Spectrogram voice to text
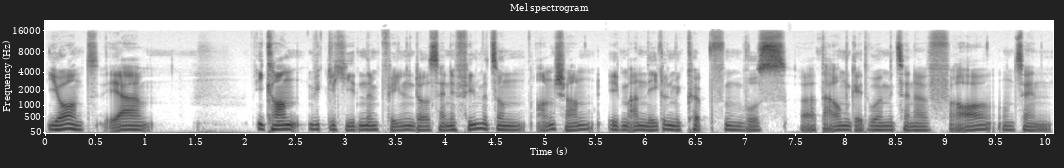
Ja, und er, ich kann wirklich jedem empfehlen, da seine Filme zu anschauen, eben an Nägel mit Köpfen, wo es äh, darum geht, wo er mit seiner Frau und seinem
